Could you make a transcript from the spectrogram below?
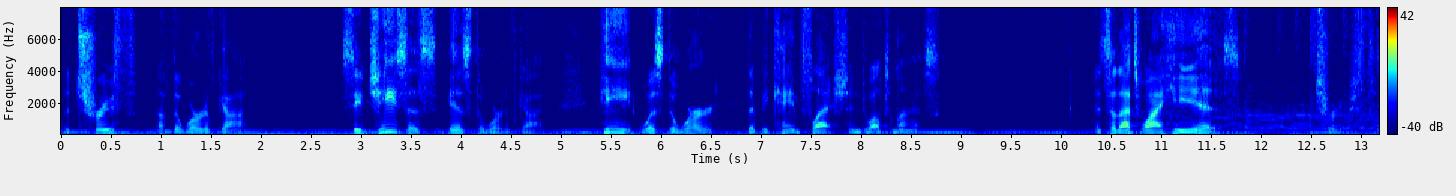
the truth of the Word of God. See, Jesus is the Word of God. He was the Word that became flesh and dwelt among us. And so that's why He is truth.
